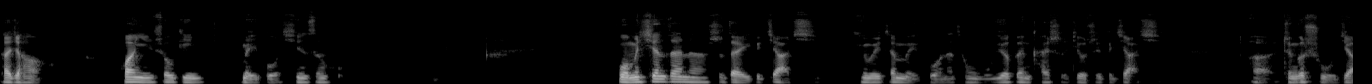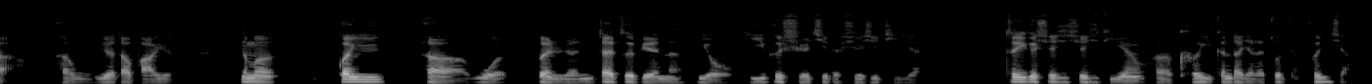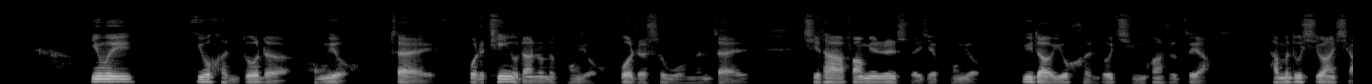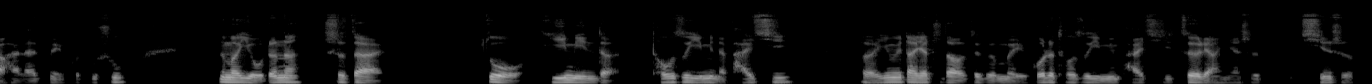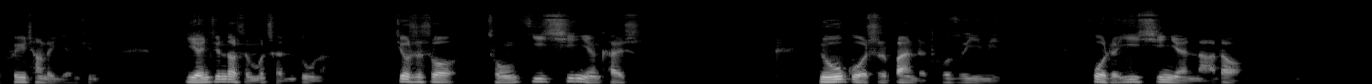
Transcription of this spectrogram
大家好，欢迎收听《美国新生活》。我们现在呢是在一个假期，因为在美国呢，从五月份开始就是一个假期，呃，整个暑假，呃，五月到八月。那么，关于呃我本人在这边呢，有一个学期的学习体验，这一个学习学习体验，呃，可以跟大家来做点分享，因为。有很多的朋友，在我的听友当中的朋友，或者是我们在其他方面认识的一些朋友，遇到有很多情况是这样，他们都希望小孩来美国读书。那么有的呢是在做移民的投资移民的排期，呃，因为大家知道这个美国的投资移民排期这两年是形势非常的严峻，严峻到什么程度呢？就是说。从一七年开始，如果是办的投资移民，或者一七年拿到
